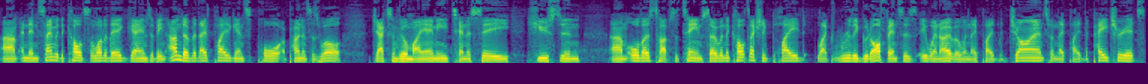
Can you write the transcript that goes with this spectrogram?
Um, and then same with the Colts. A lot of their games have been under, but they've played against poor opponents as well. Jacksonville, Miami, Tennessee, Houston, um, all those types of teams. So when the Colts actually played like really good offenses, it went over. When they played the Giants, when they played the Patriots,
